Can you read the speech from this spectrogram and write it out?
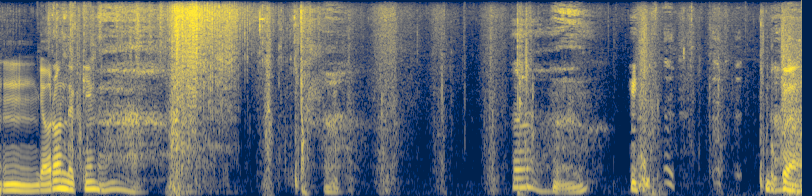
음, 이런 느낌. 뭐야?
